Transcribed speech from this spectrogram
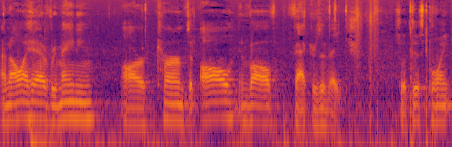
and all I have remaining are terms that all involve factors of h. So at this point,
